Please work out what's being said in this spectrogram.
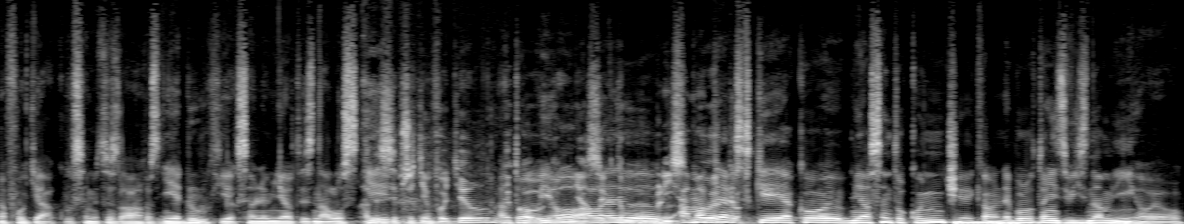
na foťáku. Se mi to zdálo hrozně jednoduchý, jak jsem neměl ty znalosti. A ty jsi předtím fotil? A to, jako, jo, měl ale k tomu blízko? amatérsky, jako... jako měl jsem to koníček, ale nebylo to nic významného. Jo.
